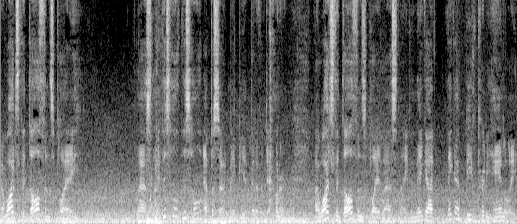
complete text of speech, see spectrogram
I watched the Dolphins play last night. This whole this whole episode may be a bit of a downer. I watched the Dolphins play last night, and they got they got beat pretty handily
